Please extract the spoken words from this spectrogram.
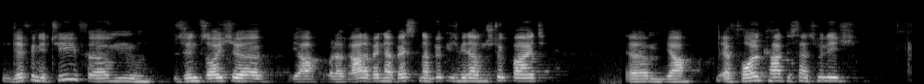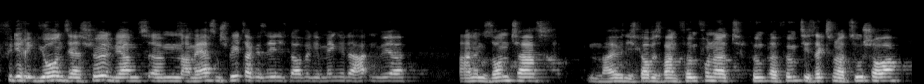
definitiv ähm, sind solche, ja, oder gerade wenn der Westen dann wirklich wieder ein Stück weit ähm, ja, Erfolg hat, ist natürlich für die Region sehr schön. Wir haben es ähm, am ersten Spieltag gesehen. Ich glaube, Gemenge, da hatten wir an einem Sonntag, ich glaube, es waren 500, 550, 600 Zuschauer.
